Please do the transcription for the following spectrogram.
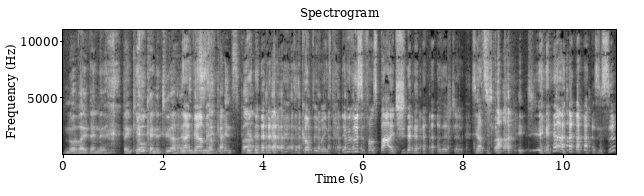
Nur weil deine, dein Klo keine Tür hat. Nein, wir das haben- ist doch kein Spa. Die kommt übrigens. Liebe Grüße von Sparge an der Stelle. Sie hat sich. Siehst du?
